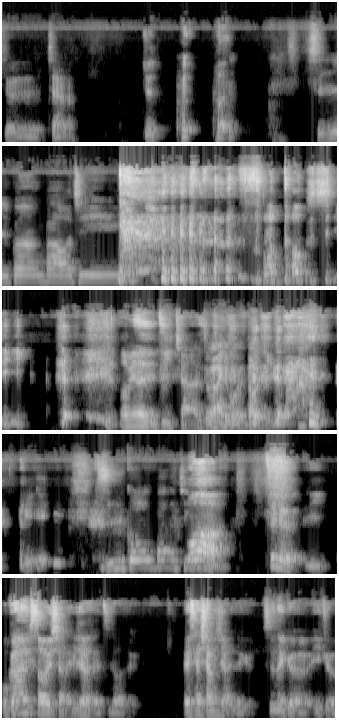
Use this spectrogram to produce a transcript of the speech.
就是这样啊，就会会时光包机，什么东西？后面那是你自己加的，对吧，因为我的道具。时光包机，哇，这个你我刚才稍微想了一下才知道的，哎，才想起来这个是那个一个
